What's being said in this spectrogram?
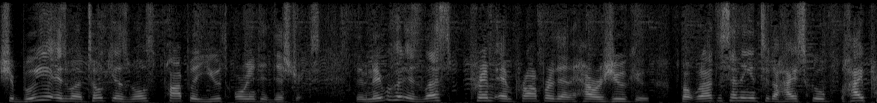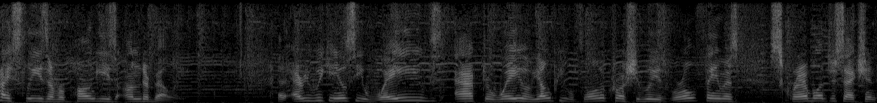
Shibuya is one of Tokyo's most popular youth oriented districts. The neighborhood is less prim and proper than Harajuku, but without descending into the high school high priced sleaze of Roppongi's underbelly. And every weekend you'll see waves after wave of young people flowing across Shibuya's world famous scramble intersection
